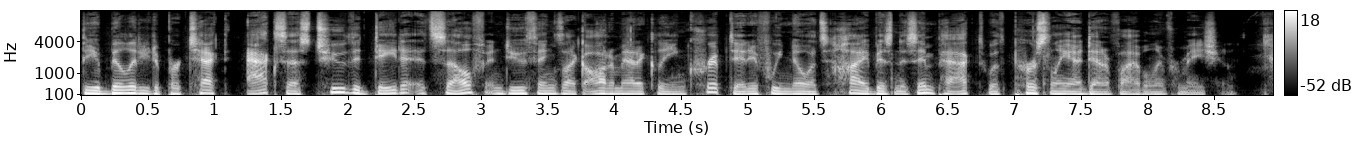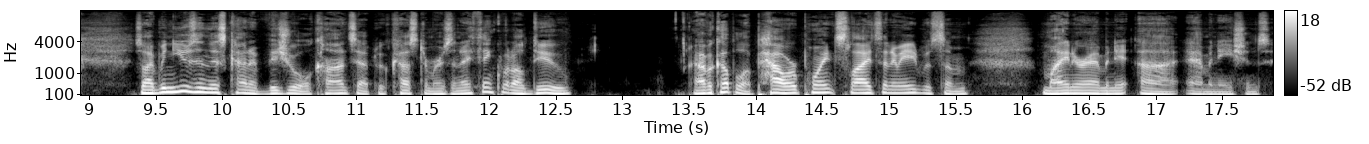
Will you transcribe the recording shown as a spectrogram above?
the ability to protect access to the data itself and do things like automatically encrypt it if we know it's high business impact with personally identifiable information. So I've been using this kind of visual concept with customers, and I think what I'll do I have a couple of PowerPoint slides that I made with some minor uh, animations.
